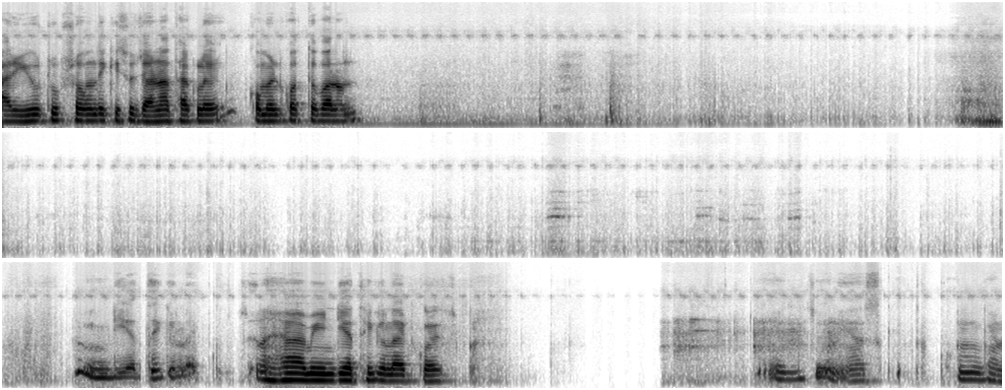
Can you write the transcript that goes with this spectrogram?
আর ইউটিউব সম্বন্ধে কিছু জানা থাকলে কমেন্ট করতে পারেন। ইন্ডিয়া থেকে লাইভ করছেন হ্যাঁ আমি ইন্ডিয়া থেকে লাইভ করেছি। একজন আজকে কম কেন?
